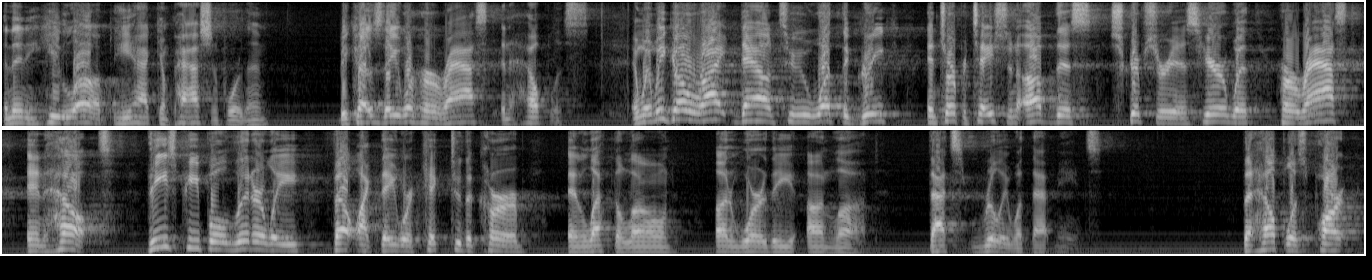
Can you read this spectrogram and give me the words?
And then he loved, he had compassion for them because they were harassed and helpless. And when we go right down to what the Greek interpretation of this scripture is here with harassed and helped, these people literally felt like they were kicked to the curb and left alone, unworthy, unloved. That's really what that means. The helpless part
